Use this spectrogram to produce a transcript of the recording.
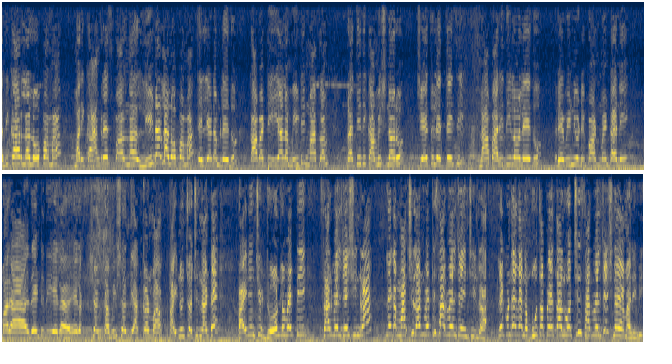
అధికారుల లోపమా? మరి కాంగ్రెస్ పాలన లీడర్ల లోపమా? తెలియడం లేదు. కాబట్టి ఇవాళ మీటింగ్ మాత్రం ప్రతిదీ కమిషనరు చేతులు ఎత్తేసి నా పరిధిలో లేదు రెవెన్యూ డిపార్ట్మెంట్ అని మరి అదేంటిది ఎల- ఎలక్షన్ కమిషన్ది అక్కడ మాకు పైనుంచి వచ్చిందంటే పైనుంచి డ్రోన్లు పెట్టి సర్వేలు చేసిండ్రా లేక మనుషులను పెట్టి సర్వేలు చేయించిండ్రా? లేకుంటే ఏదైనా భూత పేతాలు వచ్చి సర్వేలు చేసినాయా మరి ఇవి?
